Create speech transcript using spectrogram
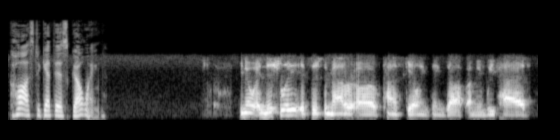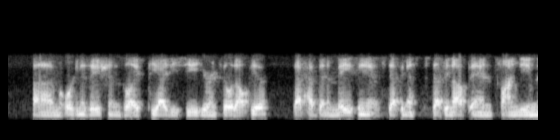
cost to get this going? You know, initially it's just a matter of kind of scaling things up. I mean, we've had um, organizations like PIDC here in Philadelphia that have been amazing and stepping us, stepping up and finding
